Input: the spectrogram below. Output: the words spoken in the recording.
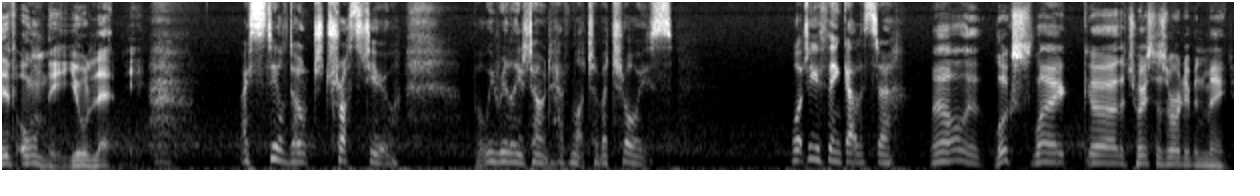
if only you'll let me. I still don't trust you, but we really don't have much of a choice. What do you think, Aleister? Well, it looks like uh, the choice has already been made.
